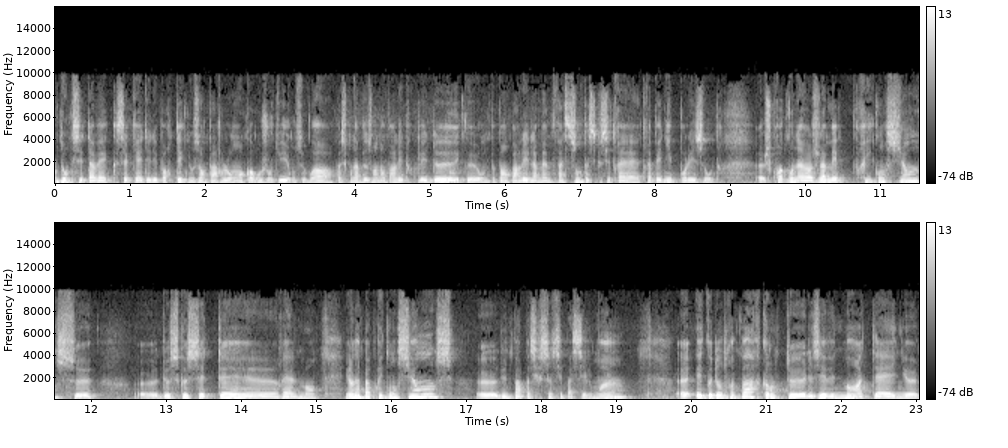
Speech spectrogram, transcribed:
Donc c'est avec celle qui a été déportée que nous en parlons encore aujourd'hui. On se voit parce qu'on a besoin d'en parler toutes les deux et qu'on ne peut pas en parler de la même façon parce que c'est très, très pénible pour les autres. Euh, je crois qu'on n'a jamais pris conscience de ce que c'était réellement. Et on n'a pas pris conscience, d'une part parce que ça s'est passé loin, et que d'autre part, quand les événements atteignent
